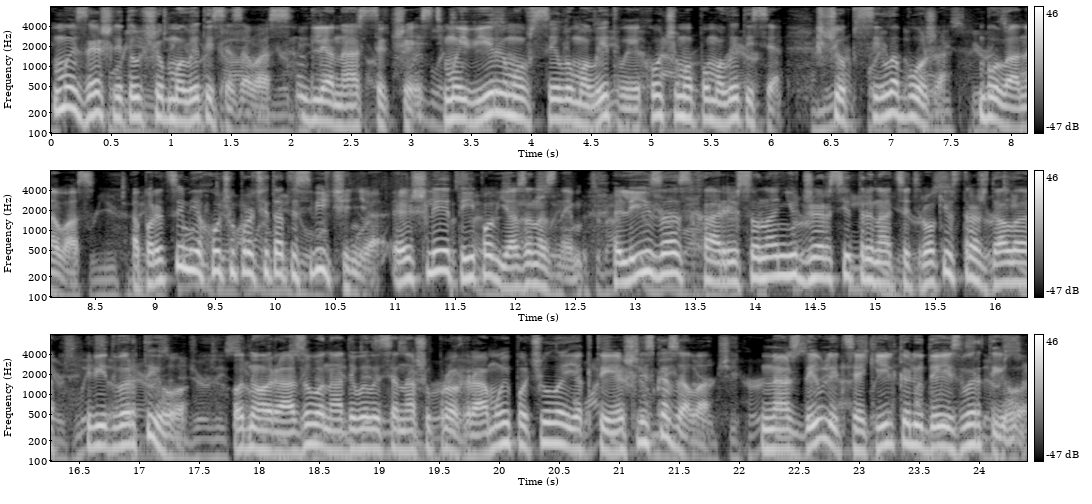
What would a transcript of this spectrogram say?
Ми зайшли тут, щоб молитися за вас. Для нас це честь. Ми віримо в силу молитви і хочемо помолитися, щоб сила Божа була на вас. А перед цим я хочу прочитати свідчення. Ешлі, ти пов'язана з ним. Ліза з Харрісона, Нью-Джерсі, 13 років страждала від вертиго. Одного разу вона дивилася нашу програму і почула, як ти Ешлі сказала: нас дивляться кілька людей з вертиго.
